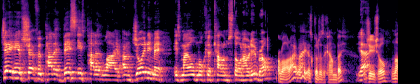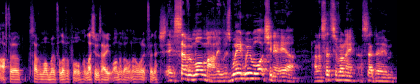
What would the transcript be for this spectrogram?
Jay here, Stretford Paddock. This is Paddock Live, and joining me is my old mucker, Callum Stone. How are you doing, bro? I'm all right, mate. As good as I can be. Yeah? As usual. Not after a 7-1 win for Liverpool, unless it was 8-1. I don't know what it finished. It's 7-1, man. It was weird. We were watching it here, and I said to Ronnie, I said, um,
